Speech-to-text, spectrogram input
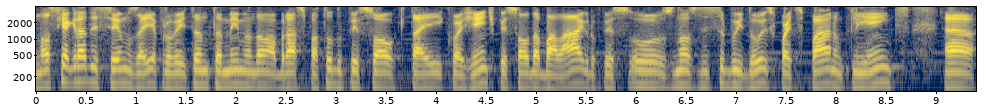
Nós que agradecemos aí, aproveitando também mandar um abraço para todo o pessoal que está aí com a gente, pessoal da Balagro, pessoas- os nossos distribuidores que participaram, clientes. Ah,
